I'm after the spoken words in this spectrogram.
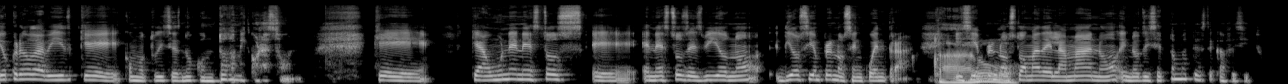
yo creo, David, que como tú dices, no, con todo mi corazón, que, que aún en estos, eh, en estos desvíos, ¿no? Dios siempre nos encuentra y siempre nos toma de la mano y nos dice, tómate este cafecito.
